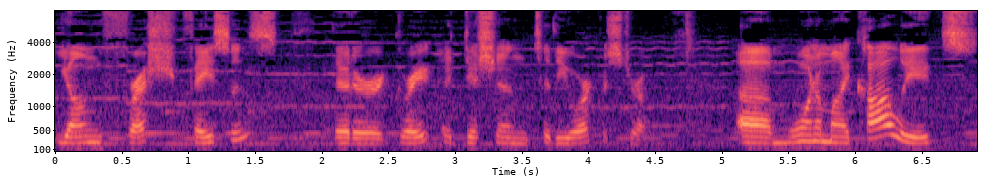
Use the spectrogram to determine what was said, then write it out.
young, fresh faces that are a great addition to the orchestra. Um, one of my colleagues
